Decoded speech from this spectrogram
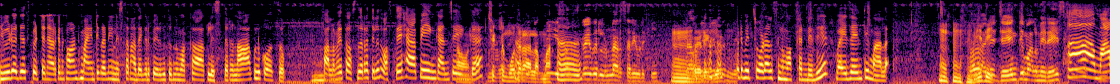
ఈ వీడియో చేసి పెట్టాను. ఎవరికైనా కావాలంటే మా ఇంటికి రండి, నేను ఇస్తాను నా దగ్గర పెరుగుతుంది మొక్క ఆకులు ఇస్తారు. నా ఆకుల కోసం. ఫలం అయితే వస్తుందో తెలియదు వస్తే హ్యాపీ ఇంకా అంతే ఇంకా. చిట్టు ముదరాలమ్మ. ఈ సబ్స్క్రైబర్లు ఉన్నారు సార్ ఇవిడికి. వెరీ గుడ్ ఇప్పుడు మీరు చూడాల్సిన మొక్క అండి ఇది వైజయంతి మాల. జయంతి మాల మీరు మాల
